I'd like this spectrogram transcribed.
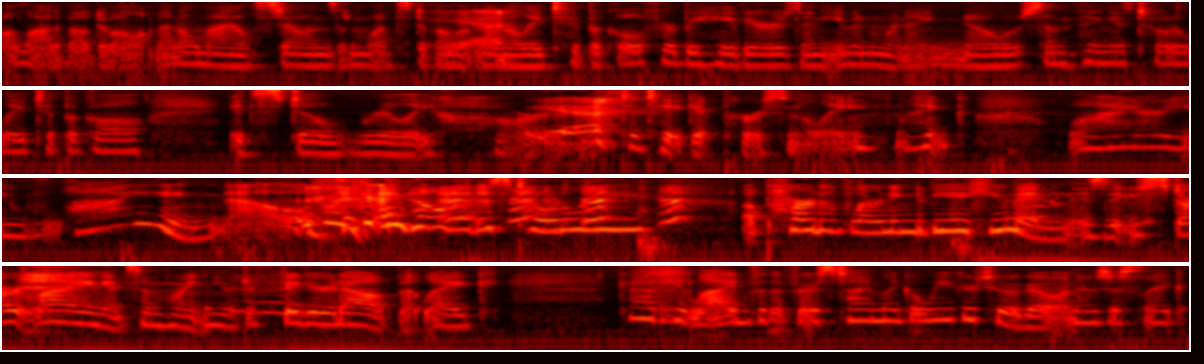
a lot about developmental milestones and what's developmentally typical for behaviors and even when i know something is totally typical it's still really hard Yeah. to take it personally. Like why are you lying now? Like i know that is totally a part of learning to be a human is that you start lying at some point and you have to figure it out but like god he lied for the first time like a week or two ago and i was just like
